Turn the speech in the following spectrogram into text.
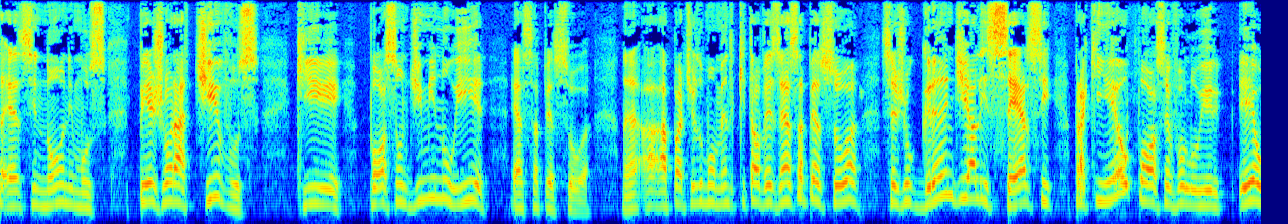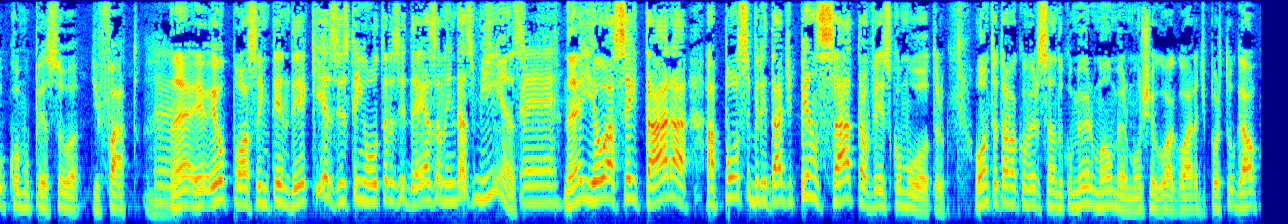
é, sinônimos pejorativos que possam diminuir essa pessoa. Né? A, a, partir do momento que talvez essa pessoa seja o grande alicerce para que eu possa evoluir, eu como pessoa, de fato. É. Né? Eu, eu, possa entender que existem outras ideias além das minhas. É. Né? E eu aceitar a, a possibilidade de pensar talvez como outro. Ontem eu estava conversando com meu irmão, meu irmão chegou agora de Portugal,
